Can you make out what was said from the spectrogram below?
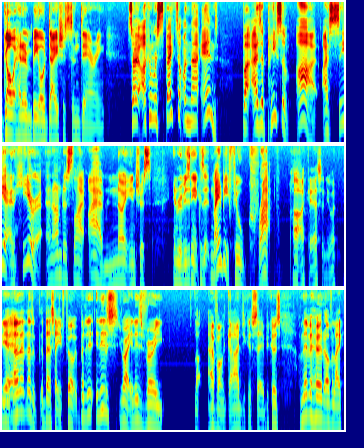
go ahead and be audacious and daring. So I can respect it on that end. But as a piece of art, I see it and hear it, and I'm just like, I have no interest in revisiting it because it made me feel crap. Oh, okay, that's a new one. Yeah, Yeah. uh, that, that, that's how you felt. But it, it is right. It is very like avant-garde, you could say, because I've never heard of like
